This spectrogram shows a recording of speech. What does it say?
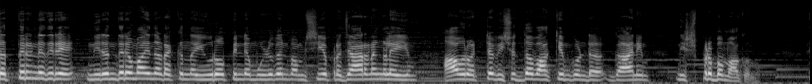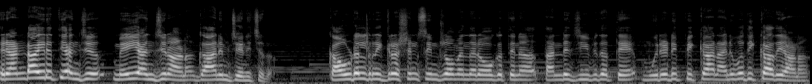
ഖത്തറിനെതിരെ നിരന്തരമായി നടക്കുന്ന യൂറോപ്പിന്റെ മുഴുവൻ വംശീയ പ്രചാരണങ്ങളെയും ആ ഒരൊറ്റ വിശുദ്ധ വാക്യം കൊണ്ട് ഗാനിം നിഷ്പ്രഭമാക്കുന്നു. രണ്ടായിരത്തി അഞ്ച് മെയ് അഞ്ചിനാണ് ഗാനിം ജനിച്ചത്. കൗഡൽ റിഗ്രഷൻ സിൻഡ്രോം എന്ന രോഗത്തിന് തന്റെ ജീവിതത്തെ മുരടിപ്പിക്കാൻ അനുവദിക്കാതെയാണ്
